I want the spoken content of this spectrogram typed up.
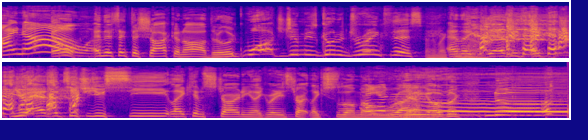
I know. Oh, and it's like the shock and awe. They're like, "Watch, Jimmy's gonna drink this." Oh and like, God. as, like, you as a teacher, you see like him starting, like ready to start, like slow mo And running like, over, like, no.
